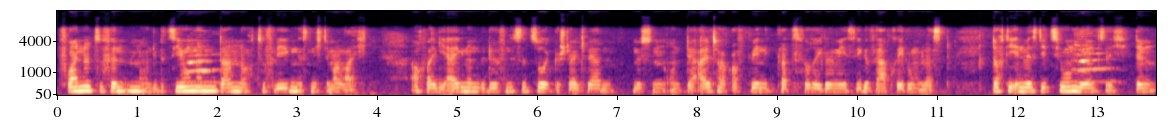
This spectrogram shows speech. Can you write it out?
Freunde zu finden und die Beziehungen dann noch zu pflegen ist nicht immer leicht, auch weil die eigenen Bedürfnisse zurückgestellt werden müssen und der Alltag oft wenig Platz für regelmäßige Verabredungen lässt. Doch die Investition lohnt sich, denn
